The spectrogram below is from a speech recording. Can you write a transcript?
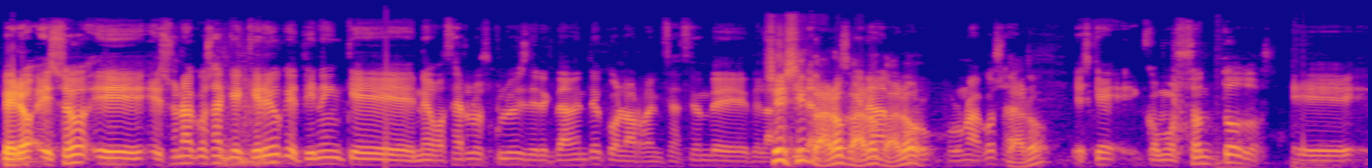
Pero eso eh, es una cosa que creo que tienen que negociar los clubes directamente con la organización de, la Sí, sí, claro, claro, claro. Por, una cosa. Es que como son todos eh,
